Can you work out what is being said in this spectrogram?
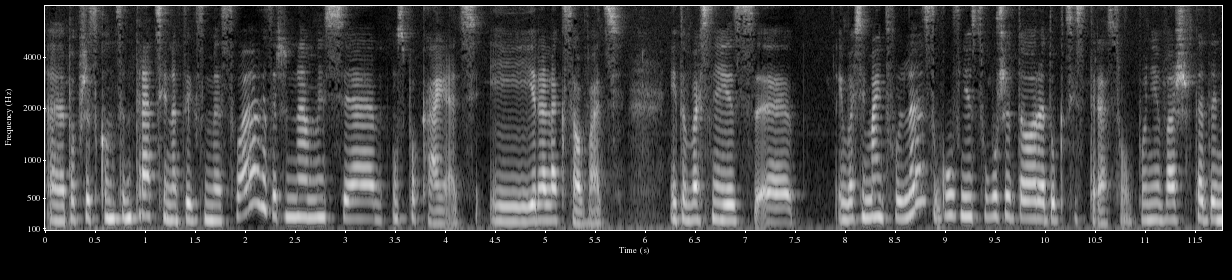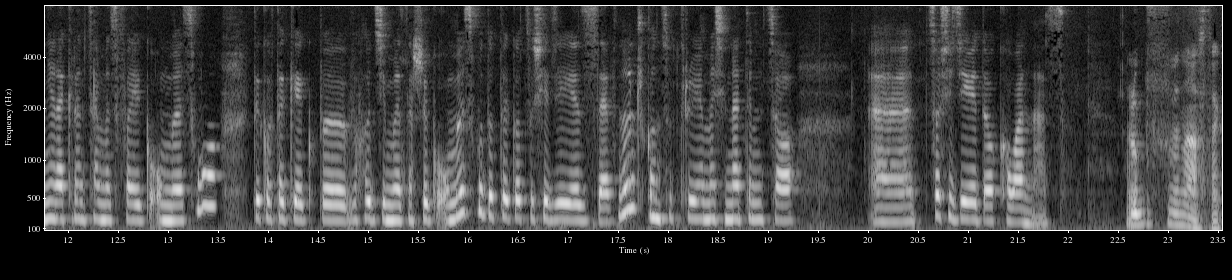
e, poprzez koncentrację na tych zmysłach zaczynamy się uspokajać i relaksować. I to właśnie jest i właśnie mindfulness głównie służy do redukcji stresu, ponieważ wtedy nie nakręcamy swojego umysłu, tylko tak jakby wychodzimy z naszego umysłu do tego, co się dzieje z zewnątrz, koncentrujemy się na tym, co, e, co się dzieje dookoła nas. Lub w nas, tak.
